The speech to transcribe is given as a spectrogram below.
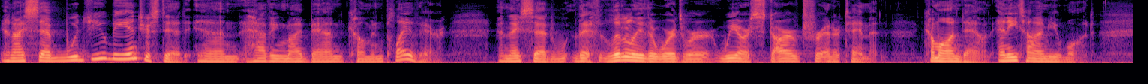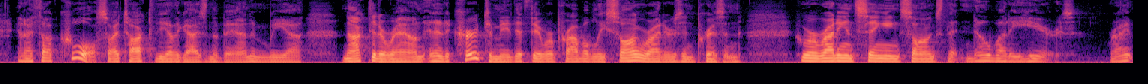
And I said, "Would you be interested in having my band come and play there?" And they said, literally, their words were, "We are starved for entertainment. Come on down anytime you want." And I thought, cool. So I talked to the other guys in the band and we uh, knocked it around. And it occurred to me that there were probably songwriters in prison who are writing and singing songs that nobody hears, right?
